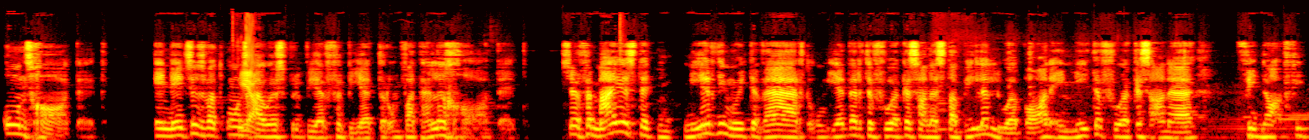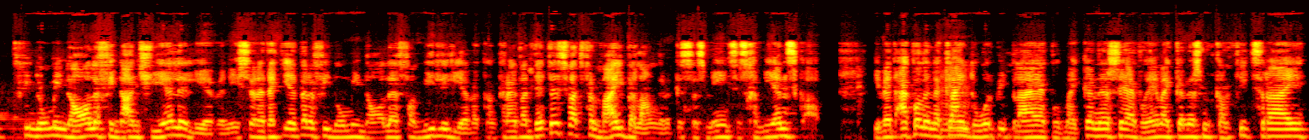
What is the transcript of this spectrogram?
ons gehad het. En net soos wat ons Ja. ouers probeer verbeter op wat hulle gehad het. So vir my is dit meer die moeite werd om eerder te fokus aan 'n stabiele loopbaan en nie te fokus aan 'n fina- fi- fenominale finansiële lewe nie sodat ek eerder 'n fenominale familielewe kan kry want dit is wat vir my belangrik is as mens is gemeenskap. Jy weet ek wil in 'n klein Mhm. dorpie bly, ek wil my kinders hê, ek wil hê my kinders moet kan fietsry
